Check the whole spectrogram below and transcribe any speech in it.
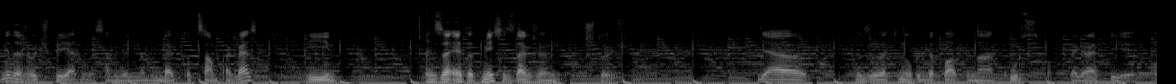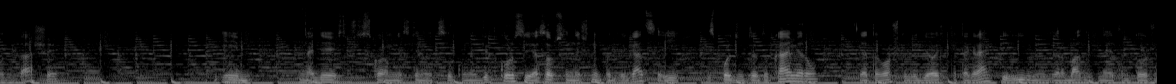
мне даже очень приятно, на самом деле, наблюдать тот сам прогресс. И за этот месяц также, что еще? Я закинул предоплату на курс по фотографии от Даши. И надеюсь, что скоро мне скинут ссылку на гид-курс, и я, собственно, начну продвигаться и использовать эту камеру для того, чтобы делать фотографии и ну, зарабатывать на этом тоже.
